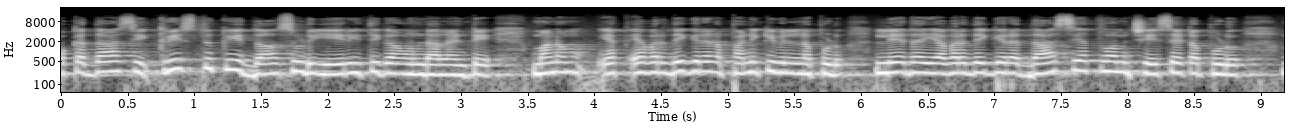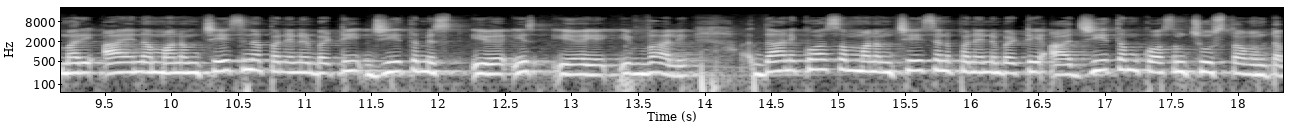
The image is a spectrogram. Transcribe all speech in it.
ఒక దాసి క్రీస్తుకి దాసుడు ఏ రీతిగా ఉండాలంటే మనం ఎక్- ఎవరి దగ్గర పనికి వెళ్ళినప్పుడు లేదా ఎవరి దగ్గర దాస్యత్వం చేసేటప్పుడు మరి ఆయన మనం చేసిన పనిని బట్టి జీతం ఇవ్వాలి. దానికోసం మనం చేసిన పనిని బట్టి ఆ జీతం కోసం చూస్తూ ఉంటాం.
